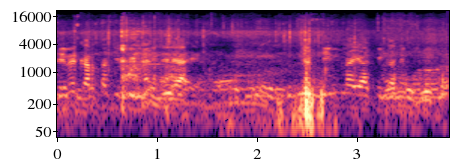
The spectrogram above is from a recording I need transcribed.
सेवेकरता जी टीम केलेली आहे त्या या ठिकाणी बोलवलं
